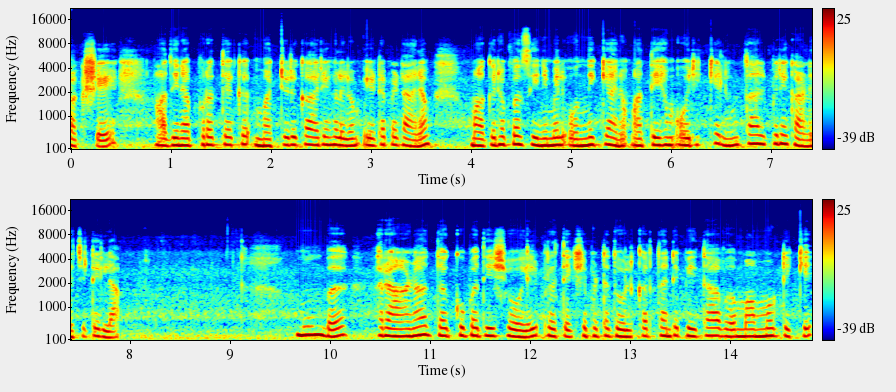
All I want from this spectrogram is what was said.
പക്ഷേ അതിനപ്പുറത്തേക്ക് മറ്റൊരു കാര്യങ്ങളിലും ഇടപെടാനും മകനൊപ്പം സിനിമയിൽ ഒന്നിക്കാനും അദ്ദേഹം ഒരിക്കലും താല്പര്യം കാണിച്ചിട്ടില്ല. മുമ്പ് റാണ ദഗ്ഗുബതി ഷോയിൽ പ്രത്യക്ഷപ്പെട്ട ദുൽഖർ തന്റെ പിതാവ് മമ്മൂട്ടിക്ക്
